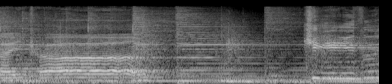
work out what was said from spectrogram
ないか。気づ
